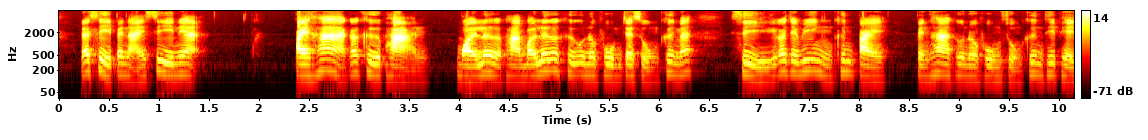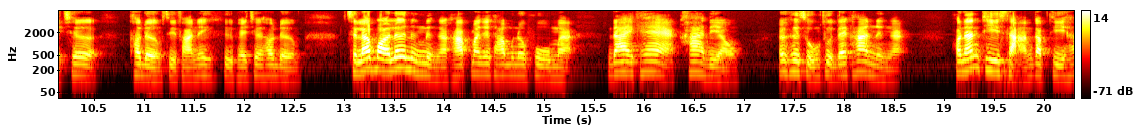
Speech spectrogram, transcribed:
ๆ และ 4 ไปไหน 4 เนี่ย ไป 5 ก็คือผ่าน boiler ผ่าน boiler ก็คืออุณหภูมิจะสูงขึ้นไหม4ก็จะวิ่งขึ้นไปเป็น 5 คืออุณหภูมิสูงขึ้นที่ pressure เท่าเดิมสีฟ้านี่คือ pressure เท่าเดิม เสร็จแล้ว boiler หนึ่งหนึ่งอะครับมันจะทำอุณหภูมิอะได้แค่ค่าเดียว ก็คือสูงสุดได้ค่าหนึ่งอะ เพราะนั้น T3 กับ T5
